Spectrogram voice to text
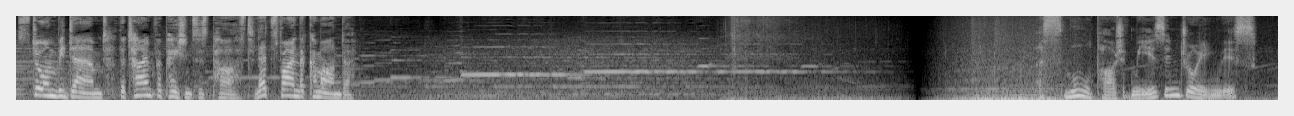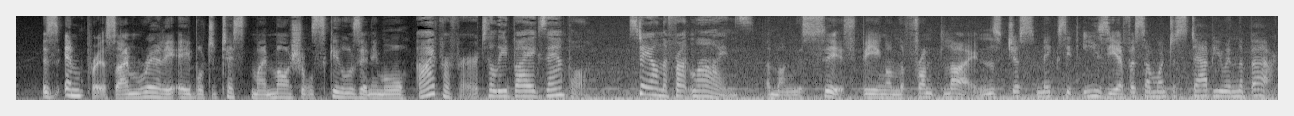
Storm be damned. The time for patience is past. Let's find the commander. A small part of me is enjoying this. As Empress, I'm rarely able to test my martial skills anymore. I prefer to lead by example. Stay on the front lines. Among the Sith, being on the front lines just makes it easier for someone to stab you in the back.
